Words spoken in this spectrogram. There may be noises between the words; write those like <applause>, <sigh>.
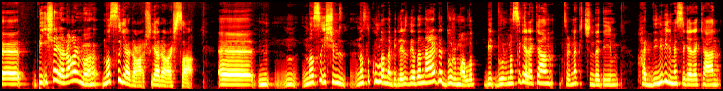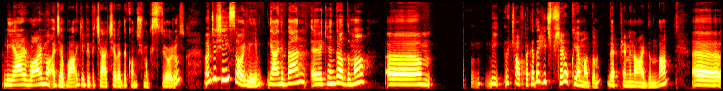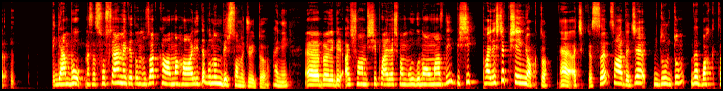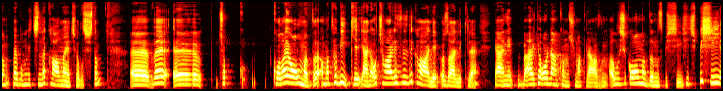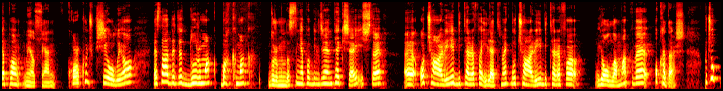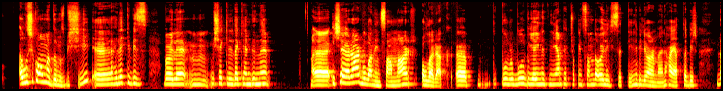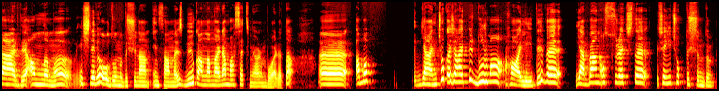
bir işe yarar mı? Nasıl yarar, yararsa? E, nasıl işim, nasıl kullanabiliriz ya da nerede durmalı? Bir durması gereken tırnak içinde diyeyim haddini bilmesi gereken bir yer var mı acaba gibi bir çerçevede konuşmak istiyoruz. Önce şeyi söyleyeyim. Yani ben e, kendi adıma e, bir 3 hafta kadar hiçbir şey okuyamadım depremin ardından. Ee, yani bu mesela sosyal medyadan uzak kalma hali de bunun bir sonucuydu. Hani e, böyle bir Ay, şu an bir şey paylaşmam uygun olmaz değil. Bir şey paylaşacak bir şeyim yoktu e, açıkçası. Sadece durdum ve baktım ve bunun içinde kalmaya çalıştım. E, ve e, çok kolay olmadı ama tabii ki yani o çaresizlik hali özellikle yani belki oradan konuşmak lazım. Alışık olmadığımız bir şey. Hiçbir şey yapamıyorsun. Yani korkunç bir şey oluyor ve sadece durmak, bakmak durumundasın. Yapabileceğin tek şey işte e, o çağrıyı bir tarafa iletmek, bu çağrıyı bir tarafa yollamak ve o kadar. Bu çok alışık olmadığımız bir şey. E, hele ki biz böyle bir şekilde kendini e, işe yarar bulan insanlar olarak e, bu, bu, bu yayını dinleyen pek çok insanın da öyle hissettiğini biliyorum. Yani hayatta bir derdi, anlamı, işlevi olduğunu düşünen insanlarız. Büyük anlamlardan bahsetmiyorum bu arada. E, ama yani çok acayip bir durma haliydi ve yani ben o süreçte şeyi çok düşündüm.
